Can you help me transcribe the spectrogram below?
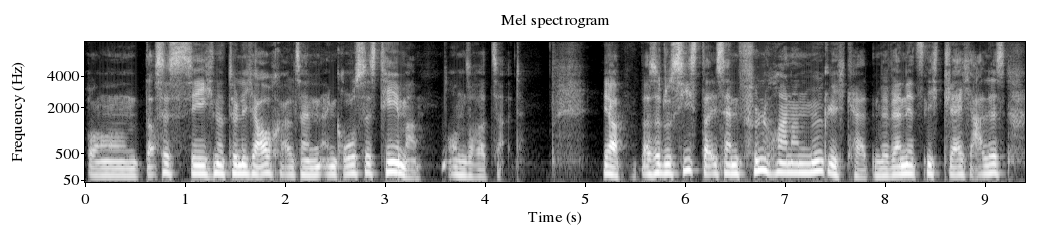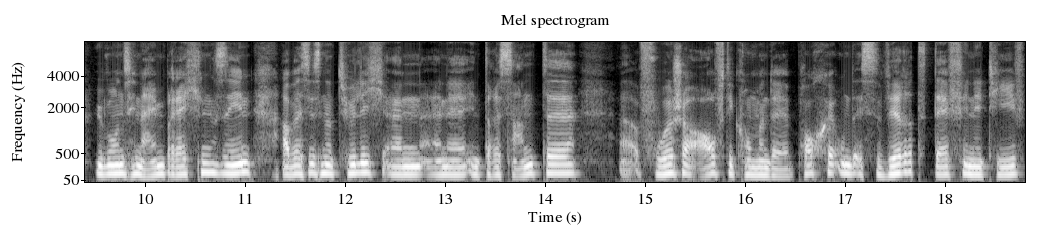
und das ist, sehe ich natürlich auch als ein, ein großes Thema unserer Zeit. Ja, also du siehst, da ist ein Füllhorn an Möglichkeiten. Wir werden jetzt nicht gleich alles über uns hineinbrechen sehen, aber es ist natürlich ein, eine interessante äh, Vorschau auf die kommende Epoche und es wird definitiv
